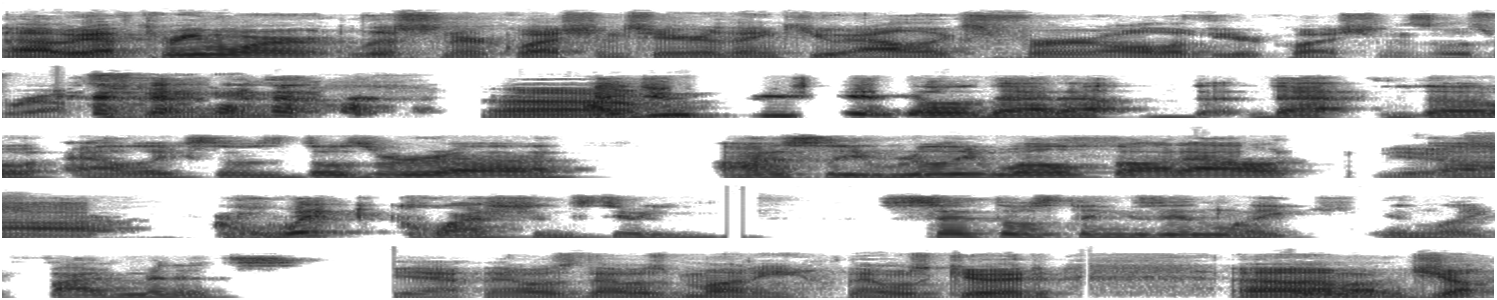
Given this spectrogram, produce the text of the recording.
Uh, we have three more listener questions here. Thank you, Alex, for all of your questions. Those were outstanding. um, I do appreciate though that uh, that though, Alex. Those those were uh, honestly really well thought out, yes. Quick questions too. You sent those things in like in like five minutes. Yeah, that was that was money. That was good. Um, John,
